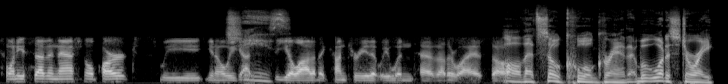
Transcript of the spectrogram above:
27 national parks. We you know we got to see a lot of the country that we wouldn't have otherwise. So Oh, that's so cool, Grant. What a story.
